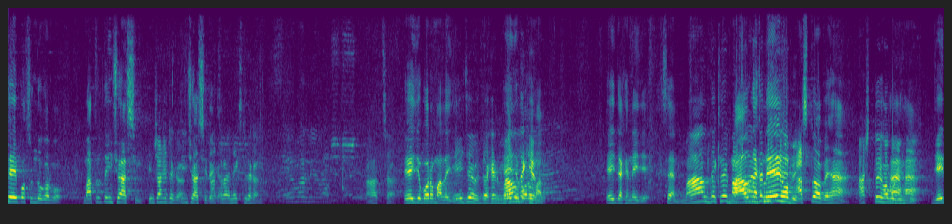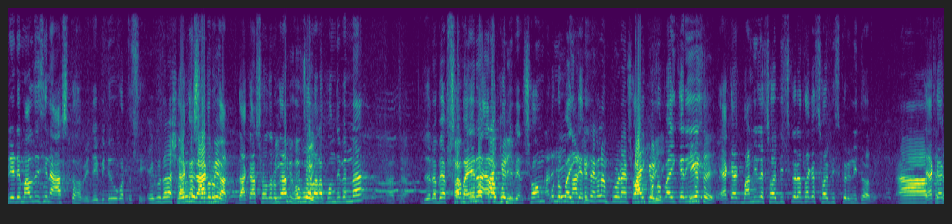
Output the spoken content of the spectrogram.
সেই পছন্দ করব। মাত্র তিনশো আশি। 380 টাকা? 380 টাকা। আচ্ছা নেক্সট দেখান। আচ্ছা। এই যে বড় মাল এই যে। দেখেন মাল দেখেন। এই দেখেন এই যে দেখছেন? মাল দেখলে মাল দেখলে হবে। আসতে হবে হ্যাঁ। আসতেই হবে হ্যাঁ, কিন্তু। হ্যাঁ। যেই রেটে মাল দিছি না আসতে হবে যে ভিডিও করতেছি। এগুলো ঢাকা শোরুমে রাখবেন ঢাকা সদরঘাট বিক্রি। ফোন দিবেন না। আচ্ছা যারা ব্যবসা ভাইয়েরা দিবেন সম্পূর্ণ পাইকারি গেলাম পুরোটাই পাইকারি। পাইকারি ঠিক আছে? এক এক বান্ডিলে ছয় পিস করে থাকে ছয় পিস করে নিতে হবে আচ্ছা, এক এক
